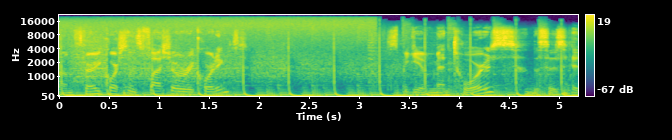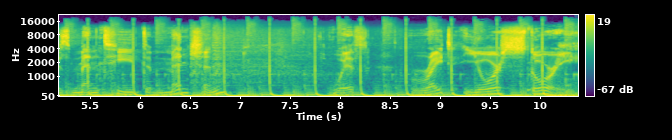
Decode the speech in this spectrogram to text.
from Ferry Corsten's Flashover Recordings. Speaking of mentors, this is his mentee DIM3NSION with Write Your Story.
